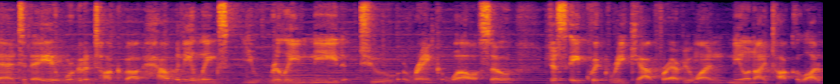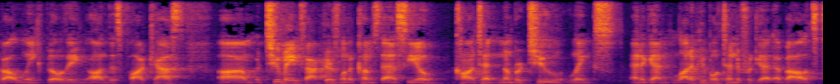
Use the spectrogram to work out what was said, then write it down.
And today we're going to talk about how many links you really need to rank well. So just a quick recap for everyone. Neil and I talk a lot about link building on this podcast. Um, two main factors when it comes to SEO content. Number two, links. And again, a lot of people tend to forget about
